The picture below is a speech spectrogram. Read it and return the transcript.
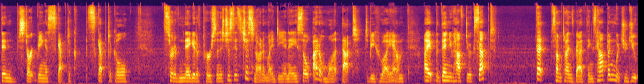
than start being a skeptic skeptical sort of negative person. It's just it's just not in my DNA. So I don't want that to be who I am. I but then you have to accept that sometimes bad things happen, which you do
